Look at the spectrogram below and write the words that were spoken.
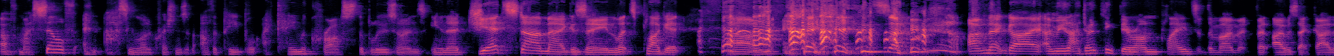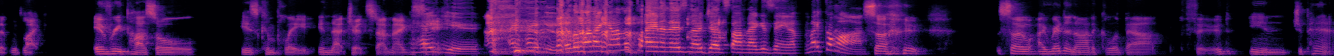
of myself and asking a lot of questions of other people, I came across the Blue Zones in a Jetstar magazine. Let's plug it. Um, and so I'm that guy. I mean, I don't think they're on planes at the moment, but I was that guy that would like every puzzle is complete in that Jetstar magazine. I hate you. I hate you. You're the one I get on the plane and there's no Jetstar magazine. I'm like, come on. So, so I read an article about food in Japan,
